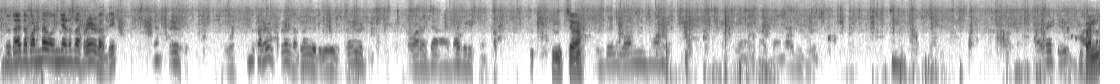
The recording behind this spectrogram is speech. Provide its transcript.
ಇದು ದಾಯ್ತ ಪಂಡ ಒಂಜನದ ಪ್ರೈವೇಟ್ ಅದೇ ಪ್ರೈವೇಟ್ ಪ್ರೈವೇಟ್ ಪಂಡ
